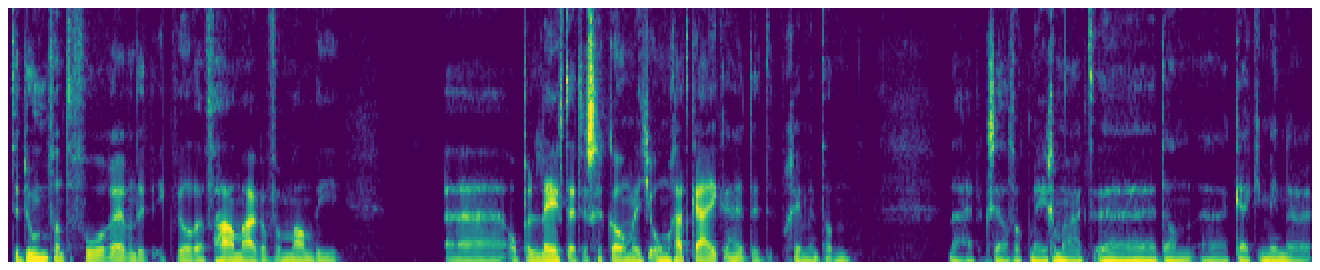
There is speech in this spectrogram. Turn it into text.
te doen van tevoren. Hè? Want dit, ik wilde een verhaal maken over een man die eh, op een leeftijd is gekomen dat je om gaat kijken. Hè? Dit, op een gegeven moment dan, nou heb ik zelf ook meegemaakt, eh, dan eh, kijk je minder,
